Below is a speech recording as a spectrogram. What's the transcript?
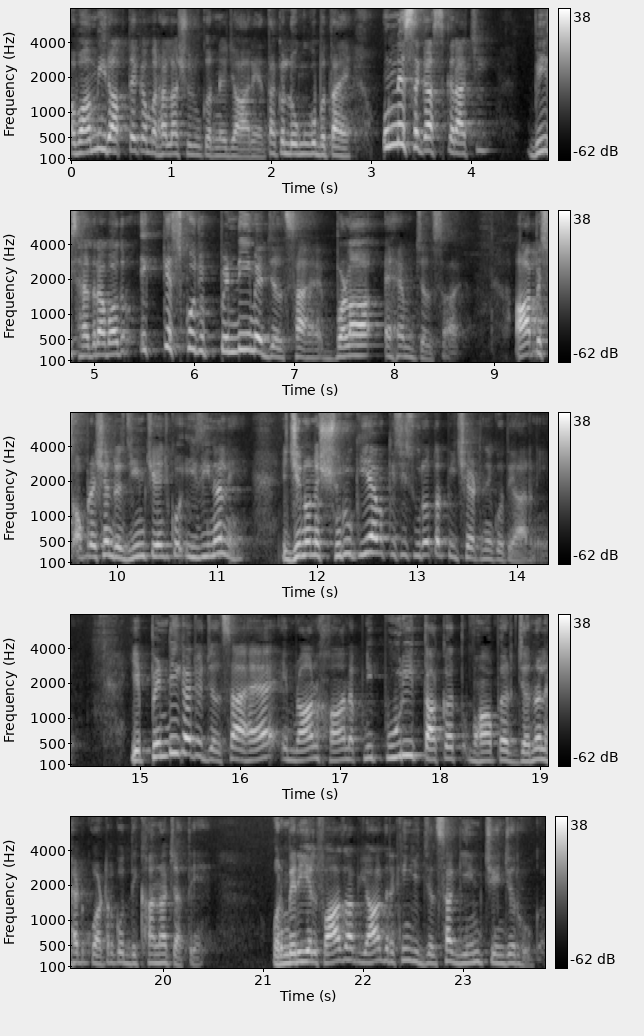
अवामी रबते का मरहला शुरू करने जा रहे हैं, ताकि लोगों को बताएँ। उन्नीस अगस्त कराची, बीस हैदराबाद और इक्कीस को जो पिंडी में जलसा है, बड़ा अहम जलसा है। आप इस ऑपरेशन रजीम चेंज को ईजी ना लें। जिन्होंने शुरू किया है, वो किसी सूरत पर पीछे हटने को तैयार नहीं है। ये पिंडी का जो जलसा है, इमरान खान अपनी पूरी ताकत वहाँ पर जनरल हेडक्वार्टर को दिखाना चाहते हैं। और मेरी अल्फाज आप याद रखें, ये जलसा गेम चेंजर होगा।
